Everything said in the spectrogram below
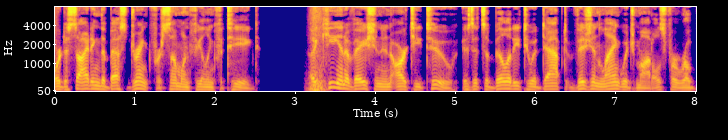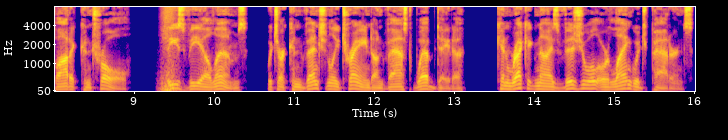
or deciding the best drink for someone feeling fatigued. A key innovation in RT2 is its ability to adapt vision language models for robotic control. These VLMs, which are conventionally trained on vast web data, can recognize visual or language patterns.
